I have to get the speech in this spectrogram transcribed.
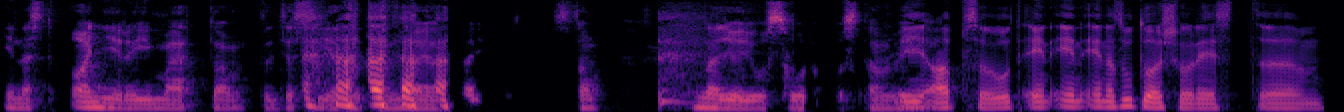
én ezt annyira imádtam, hogy ezt hihetetlen, nagyon, nagyon, nagyon jó szórakoztam végig. Ja, abszolút. Én, én, én az utolsó részt um,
